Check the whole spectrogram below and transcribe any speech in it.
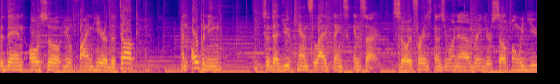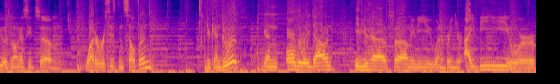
but then also you'll find here at the top an opening so that you can slide things inside so if for instance you want to bring your cell phone with you as long as it's um, water resistant cell phone you can do it again all the way down. If you have uh, maybe you want to bring your ID or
